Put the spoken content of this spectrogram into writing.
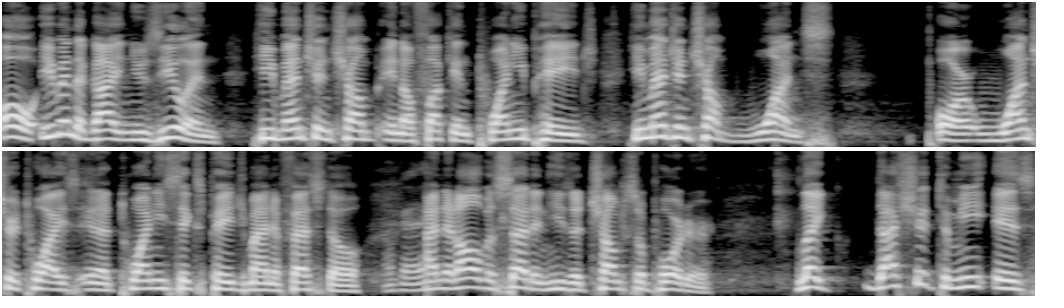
oh, even the guy in New Zealand, he mentioned Trump in a fucking 20 page, he mentioned Trump once or once or twice in a 26 page manifesto. Okay. And then all of a sudden he's a Trump supporter. Like that shit to me is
